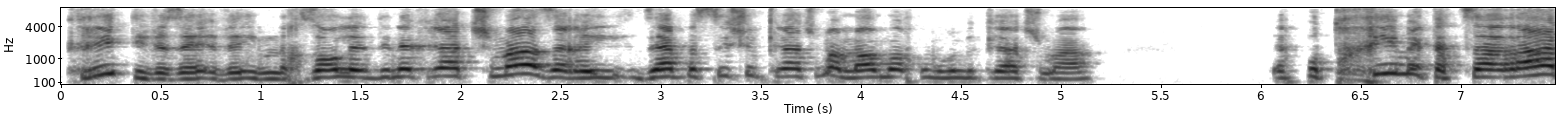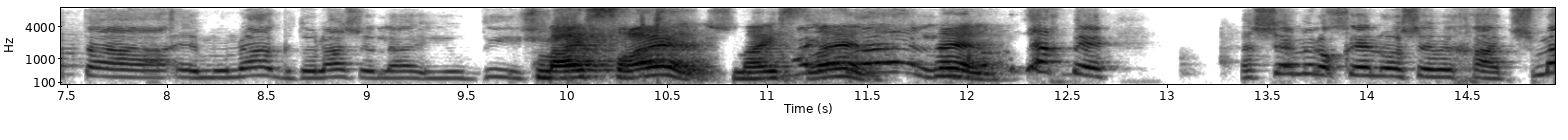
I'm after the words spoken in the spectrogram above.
קריטי, וזה, ואם נחזור לדיני קריאת שמע, זה הרי, זה הבסיס של קריאת שמע, מה אנחנו אומרים בקריאת שמע? איך פותחים את הצהרת האמונה הגדולה של היהודי. שמע ישראל, שמע ישראל. שמע ישראל, לא פותח ב... השם אלוקינו השם אחד. שמע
